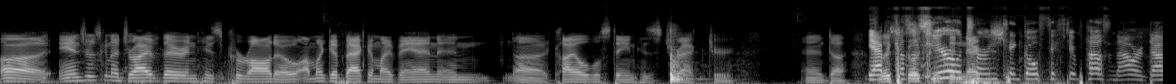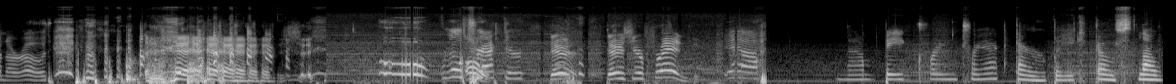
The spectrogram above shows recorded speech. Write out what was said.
uh, Andrew's gonna drive there in his Corrado. I'm gonna get back in my van, and uh, Kyle will stay in his tractor. And uh, Yeah, let's because go a zero turn next- can go 50 miles an hour down the road. Ooh, real Oh. tractor. there, there's your friend. Yeah. I'm a big green tractor. We can go slow.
